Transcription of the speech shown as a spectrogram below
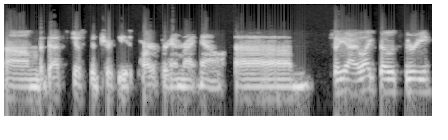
Um, but that's just the trickiest part for him right now. Um, so yeah, I like those three.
